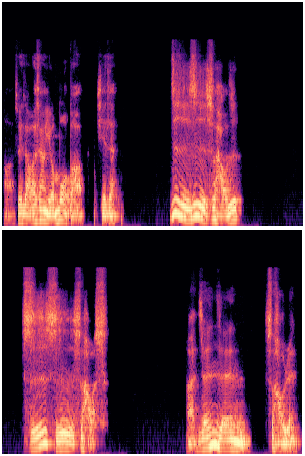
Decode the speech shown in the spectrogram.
啊，所以老和尚有墨宝写着：“日日是好日，时时是好事，啊，人人是好人，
